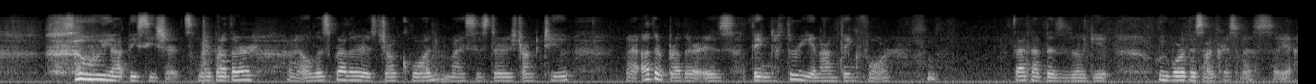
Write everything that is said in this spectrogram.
so we got these t-shirts. My brother, my oldest brother is drunk one, my sister is drunk two, my other brother is thing three, and I'm thing four. so I thought this was really cute. We wore this on Christmas, so yeah.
